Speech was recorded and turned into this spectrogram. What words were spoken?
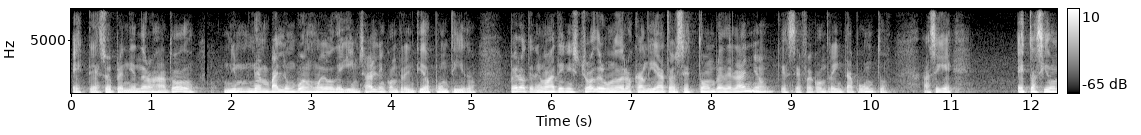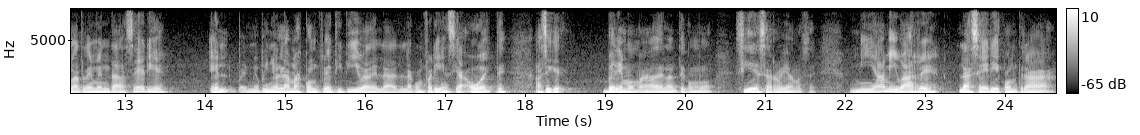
este, sorprendiéndonos a todos. No en vale un buen juego de James Harden con 32 puntitos. Pero tenemos a Dennis Schroeder, uno de los candidatos al sexto hombre del año, que se fue con 30 puntos. Así que esto ha sido una tremenda serie. Él, en mi opinión, la más competitiva de la, de la conferencia oeste. Así que veremos más adelante cómo sigue desarrollándose. Miami barre la serie contra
